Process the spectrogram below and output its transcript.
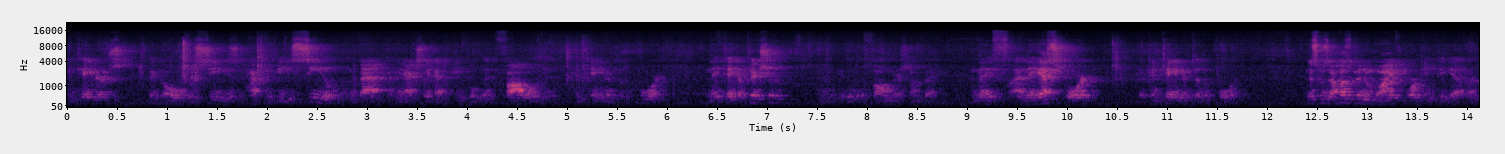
containers that go overseas have to be sealed in the back, and they actually have people that follow the container to the port. And they take a picture, either with a phone or something, and they, and they escort the container to the port. This was a husband and wife working together,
